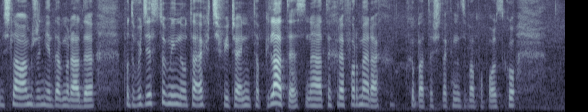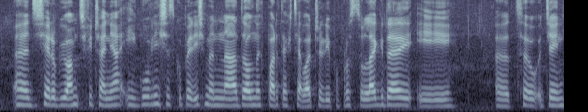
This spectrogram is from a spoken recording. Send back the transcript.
myślałam, że nie dam rady. Po 20 minutach ćwiczeń to pilates na tych reformerach, chyba to się tak nazywa po polsku. E, Dzisiaj robiłam ćwiczenia i głównie się skupialiśmy na dolnych partiach ciała, czyli po prostu leg day i e, tył, dzień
